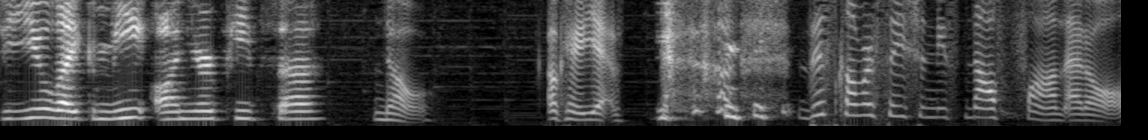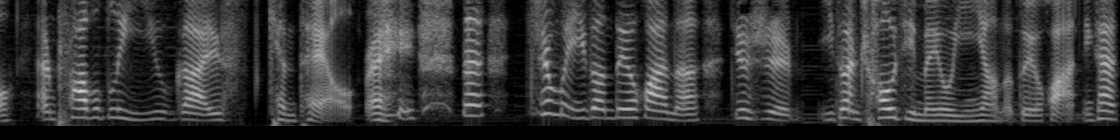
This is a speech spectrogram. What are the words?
Do you like meat on your pizza? no. Okay, yes. this conversation is not fun at all, and probably you guys can tell, right? 那这么一段对话呢，就是一段超级没有营养的对话。你看，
